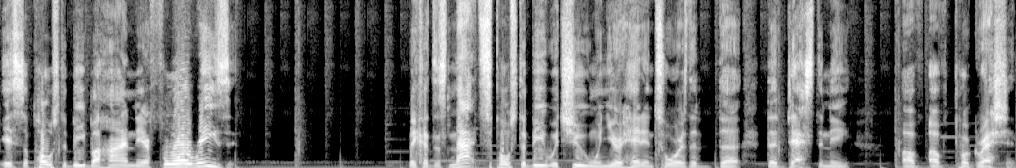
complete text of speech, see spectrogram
is supposed to be behind there for a reason because it's not supposed to be with you when you're heading towards the the, the destiny of, of progression.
